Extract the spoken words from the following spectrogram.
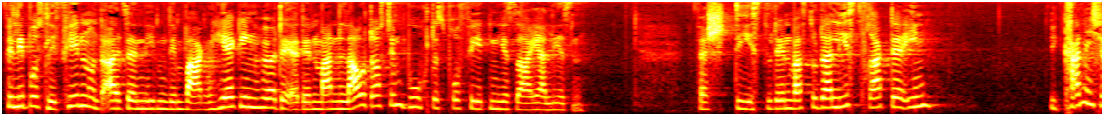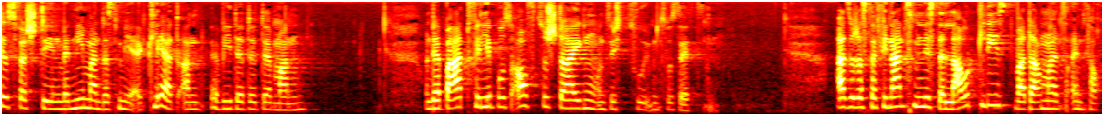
Philippus lief hin und als er neben dem Wagen herging, hörte er den Mann laut aus dem Buch des Propheten Jesaja lesen. Verstehst du denn, was du da liest? fragte er ihn. Wie kann ich es verstehen, wenn niemand es mir erklärt? erwiderte der Mann. Und er bat Philippus aufzusteigen und sich zu ihm zu setzen. Also, dass der Finanzminister laut liest, war damals einfach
